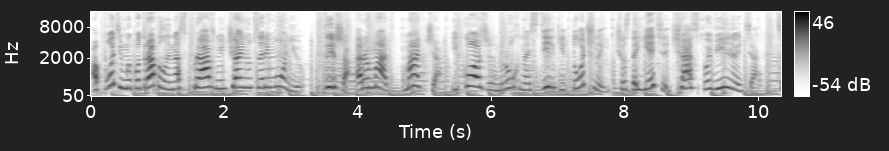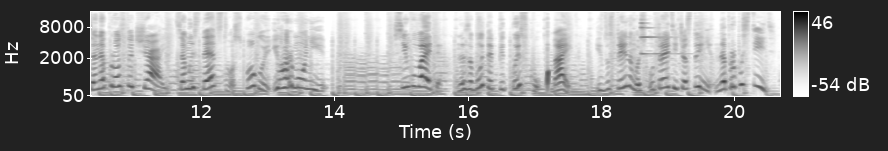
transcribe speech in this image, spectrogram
а потім ми потрапили на справжню чайну церемонію. Тиша, аромат, матча. І кожен рух настільки точний, що здається, час сповільнюється. Це не просто чай, це мистецтво, спокою і гармонії. Всім бувайте! Не забудьте підписку, лайк і зустрінемось у третій частині. Не пропустіть!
